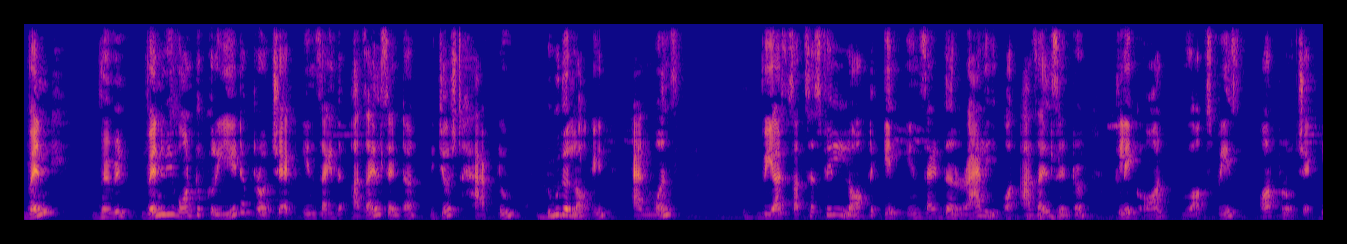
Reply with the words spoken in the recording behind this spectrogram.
when we will when we want to create a project inside the Agile Central, we just have to do the login and once we are successfully logged in inside the Rally or Agile Central, click on Workspace or Project.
